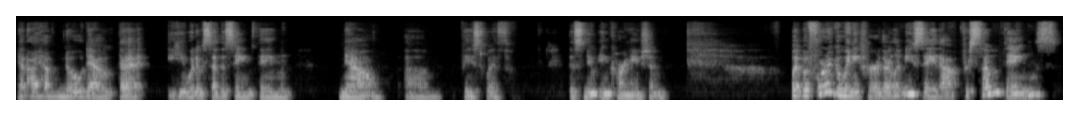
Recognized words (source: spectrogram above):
yet I have no doubt that he would have said the same thing now, um, faced with this new incarnation. But before I go any further, let me say that for some things,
